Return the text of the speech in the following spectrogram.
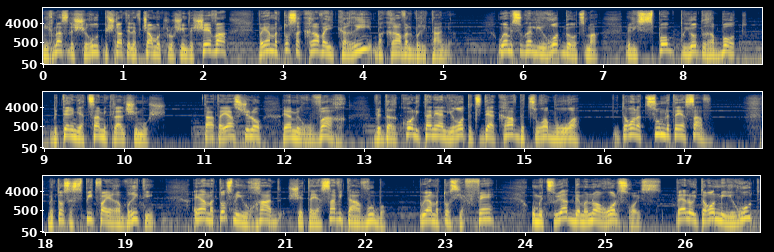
נכנס לשירות בשנת 1937 והיה מטוס הקרב העיקרי בקרב על בריטניה. הוא היה מסוגל לירות בעוצמה ולספוג יריות רבות בטרם יצא מכלל שימוש. תא הטייס שלו היה מרווח ודרכו ניתן היה לראות את שדה הקרב בצורה ברורה. יתרון עצום לטייסיו. מטוס הספיטפייר הבריטי היה מטוס מיוחד שטייסיו התאהבו בו. הוא היה מטוס יפה ומצויד במנוע רולס רויס, והיה לו יתרון מהירות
